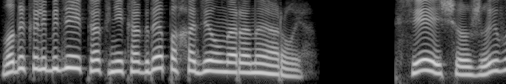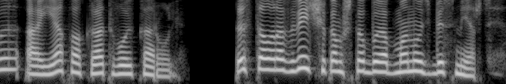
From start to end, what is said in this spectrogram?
Владыка Лебедей как никогда походил на Рене Ароя. «Все еще живы, а я пока твой король. Ты стал разведчиком, чтобы обмануть бессмертие.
